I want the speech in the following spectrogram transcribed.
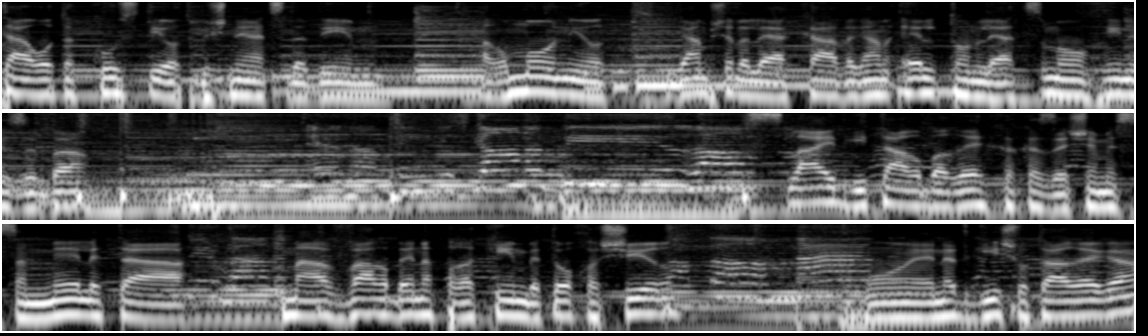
גיטרות אקוסטיות בשני הצדדים, הרמוניות, גם של הלהקה וגם אלטון לעצמו, הנה זה בא. slide guitar ברקע כזה שמסמל את המעבר בין הפרקים בתוך השיר. נדגיש אותה רגע.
